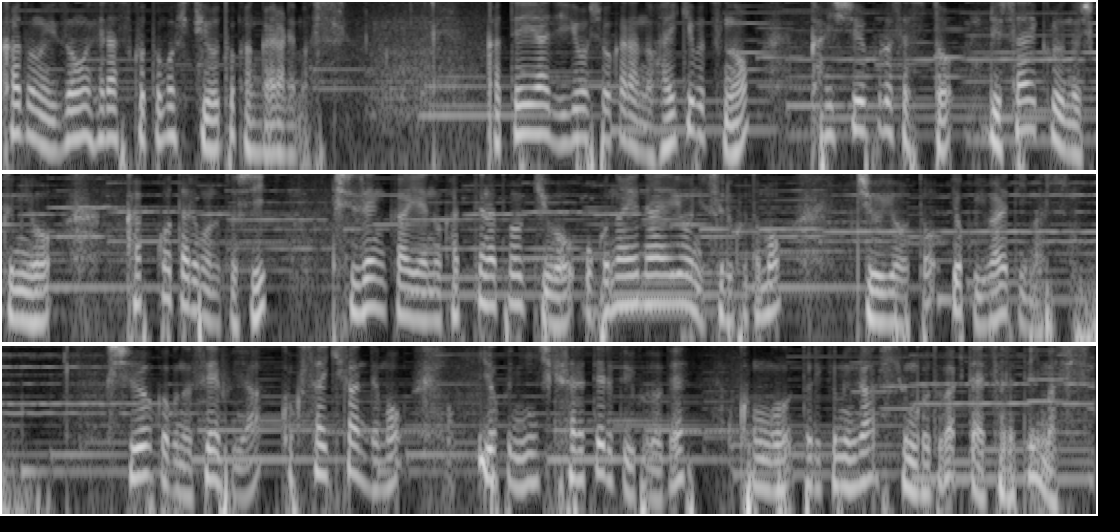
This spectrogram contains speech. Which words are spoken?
過度の依存を減らすことも必要と考えられます。家庭や事業所からの廃棄物の回収プロセスとリサイクルの仕組みを確固たるものとし自然界への勝手な投球を行えないようにすることも重要とよく言われています。主要国の政府や国際機関でもよく認識されているということで今後取り組みが進むことが期待されています。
